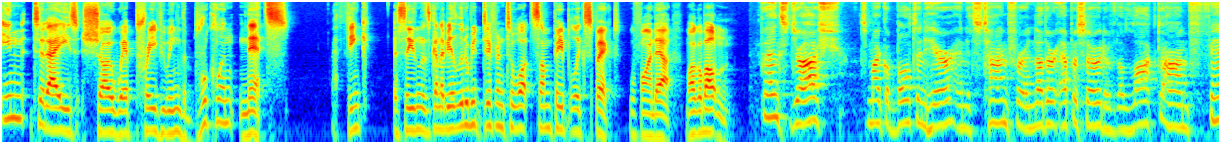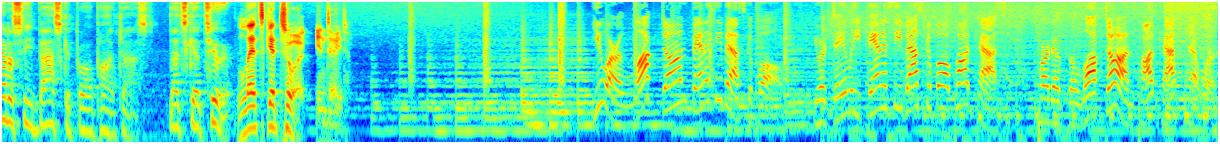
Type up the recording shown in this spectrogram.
In today's show, we're previewing the Brooklyn Nets. I think a season that's going to be a little bit different to what some people expect. We'll find out. Michael Bolton. Thanks, Josh. It's Michael Bolton here, and it's time for another episode of the Locked On Fantasy Basketball Podcast. Let's get to it. Let's get to it, indeed. You are Locked On Fantasy Basketball, your daily fantasy basketball podcast part of the Locked On Podcast Network.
